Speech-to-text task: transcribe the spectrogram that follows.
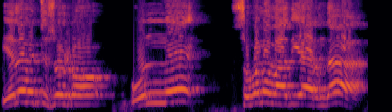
எதை வச்சு சொல்றோம்? ஒண்ணு சுவனவாதியா இருந்தா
